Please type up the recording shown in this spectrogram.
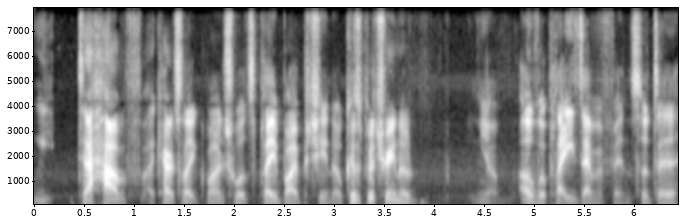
we, to have a character like Martin Schwartz played by Pacino because Pacino, you know, overplays everything. So to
